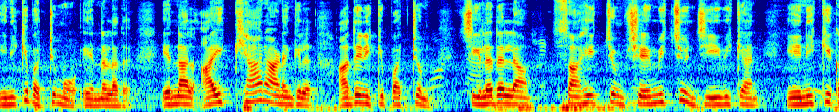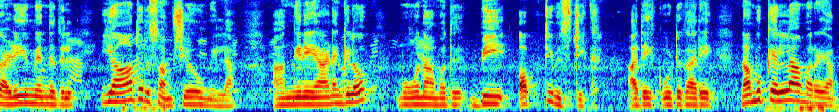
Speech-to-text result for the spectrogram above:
എനിക്ക് പറ്റുമോ എന്നുള്ളത്. എന്നാൽ ഐ ക്യാൻ ആണെങ്കിൽ അതെനിക്ക് പറ്റും. ചിലതെല്ലാം സഹിച്ചും ക്ഷമിച്ചും ജീവിക്കാൻ എനിക്ക് കഴിയുമെന്നതിൽ യാതൊരു സംശയവുമില്ല. അങ്ങനെയാണെങ്കിലോ? മൂന്നാമത് ബി ഒപ്റ്റിമിസ്റ്റിക്. അതേ കൂട്ടുകാരെ നമുക്കെല്ലാം അറിയാം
